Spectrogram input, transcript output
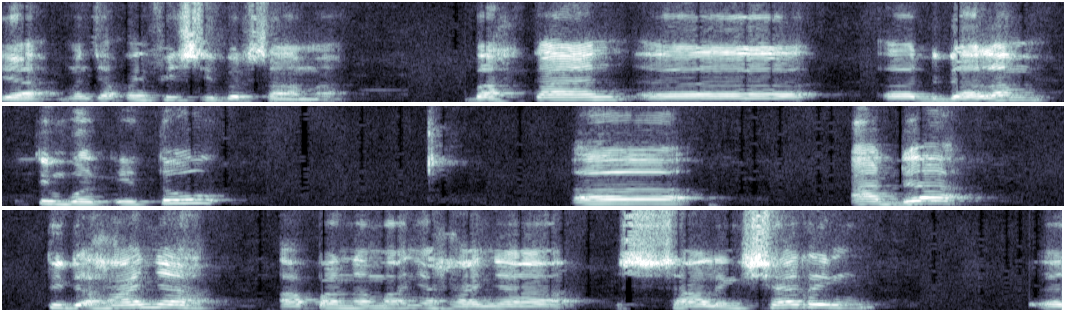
ya, mencapai visi bersama. Bahkan eh, eh, di dalam teamwork itu eh, ada tidak hanya apa namanya hanya saling sharing eh,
